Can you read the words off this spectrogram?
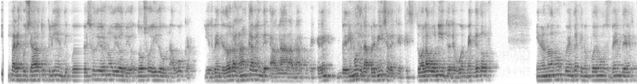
Y para escuchar a tu cliente, por eso Dios no dio, dos oídos, una boca. Y el vendedor arranca a, hablar, a hablar, porque creen, venimos de la premisa de que, que si tú hablas bonito, eres buen vendedor. Y no nos damos cuenta que no podemos vender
